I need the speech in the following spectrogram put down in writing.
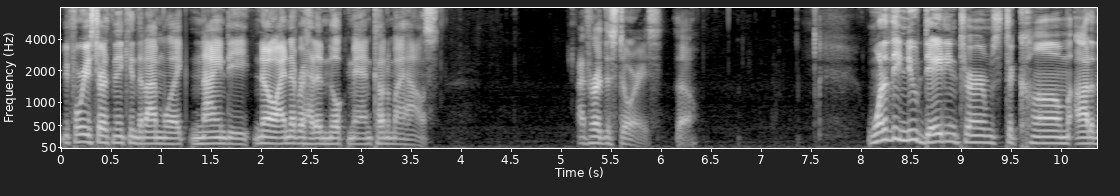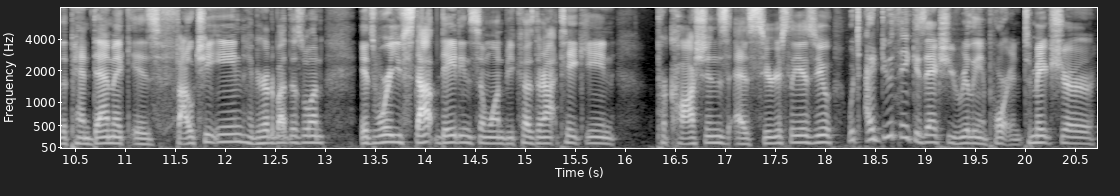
before you start thinking that I'm like 90, no, I never had a milkman come to my house. I've heard the stories, though. One of the new dating terms to come out of the pandemic is Fauciing. Have you heard about this one? It's where you stop dating someone because they're not taking precautions as seriously as you, which I do think is actually really important to make sure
